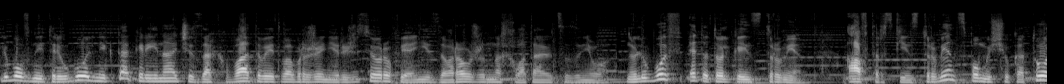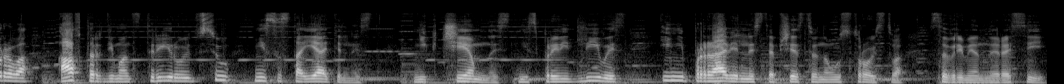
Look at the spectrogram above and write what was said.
Любовный треугольник так или иначе захватывает воображение режиссеров, и они завороженно хватаются за него. Но любовь – это только инструмент авторский инструмент, с помощью которого автор демонстрирует всю несостоятельность, никчемность, несправедливость и неправильность общественного устройства современной России,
